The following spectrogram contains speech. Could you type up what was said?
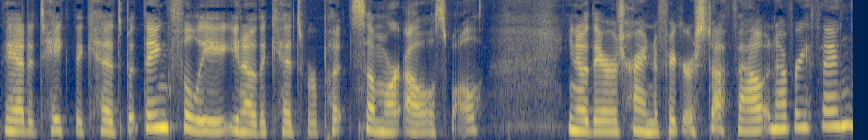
they had to take the kids, but thankfully, you know, the kids were put somewhere else while, you know, they were trying to figure stuff out and everything.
